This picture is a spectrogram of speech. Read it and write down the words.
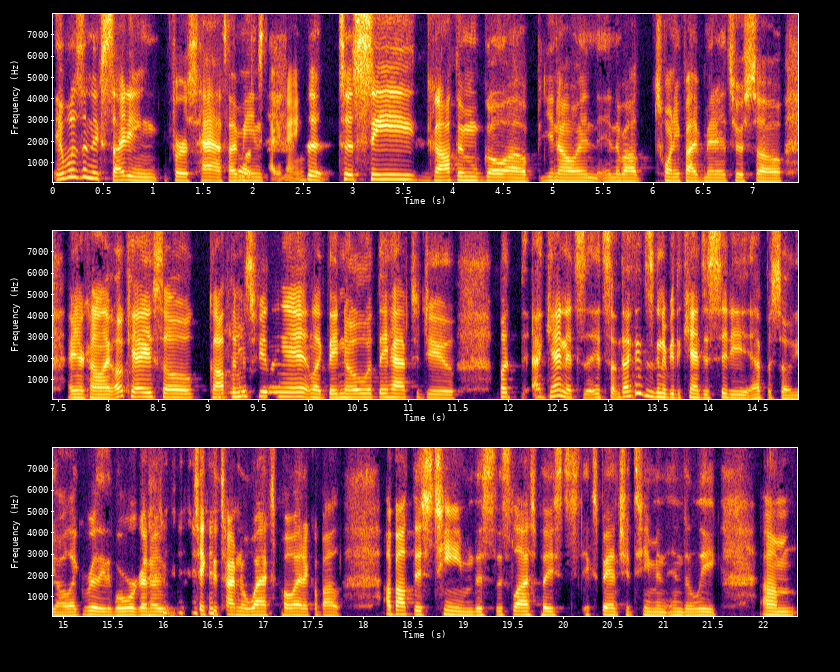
it was an exciting first half. I mean, exciting. to to see Gotham go up, you know, in in about 25 minutes or so, and you're kind of like, okay, so Gotham mm-hmm. is feeling it, like they know what they have to do. But again, it's it's I think this is going to be the Kansas City episode, y'all. Like really, where we're going to take the time to wax poetic about about this team, this this last place expansion team in in the league. Um,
